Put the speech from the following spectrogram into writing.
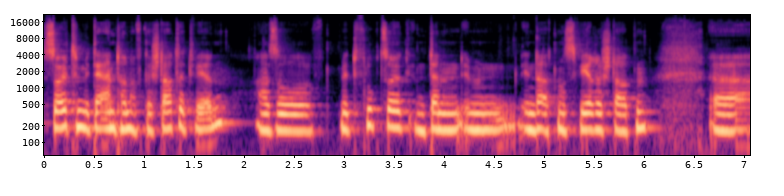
sollte mit der Antonov gestartet werden. Also mit Flugzeug und dann im, in der Atmosphäre starten. Äh,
